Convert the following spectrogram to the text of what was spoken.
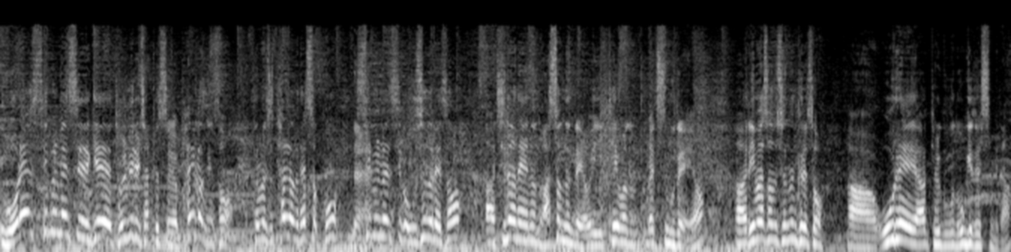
이 워렌 스티블맨스에게 덜미를 잡혔어요. 8강에서. 그러면서 탈락을 했었고 네. 스티블맨스가 우승을 해서 아, 지난해에는 왔었는데요. 이 K1 맥스 무대에요. 아, 리마 선수는 그래서 아, 올해야 결국은 오게 됐습니다.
